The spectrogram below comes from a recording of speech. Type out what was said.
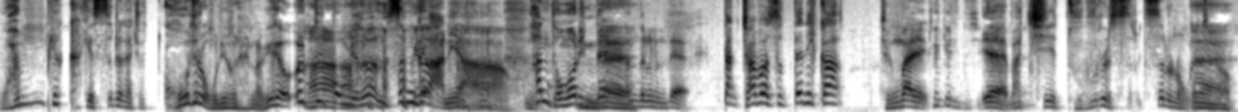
완벽하게 쓸어가지고 그대로 운영을 해놔. 그러니까 얼핏 아, 보면은 쓴거 아니야. 한 덩어리인데 네. 안 덩어리인데 딱 잡아서 떼니까 정말. 예, 마치 두부를 쓰- 쓸어 놓은 것처럼 네.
